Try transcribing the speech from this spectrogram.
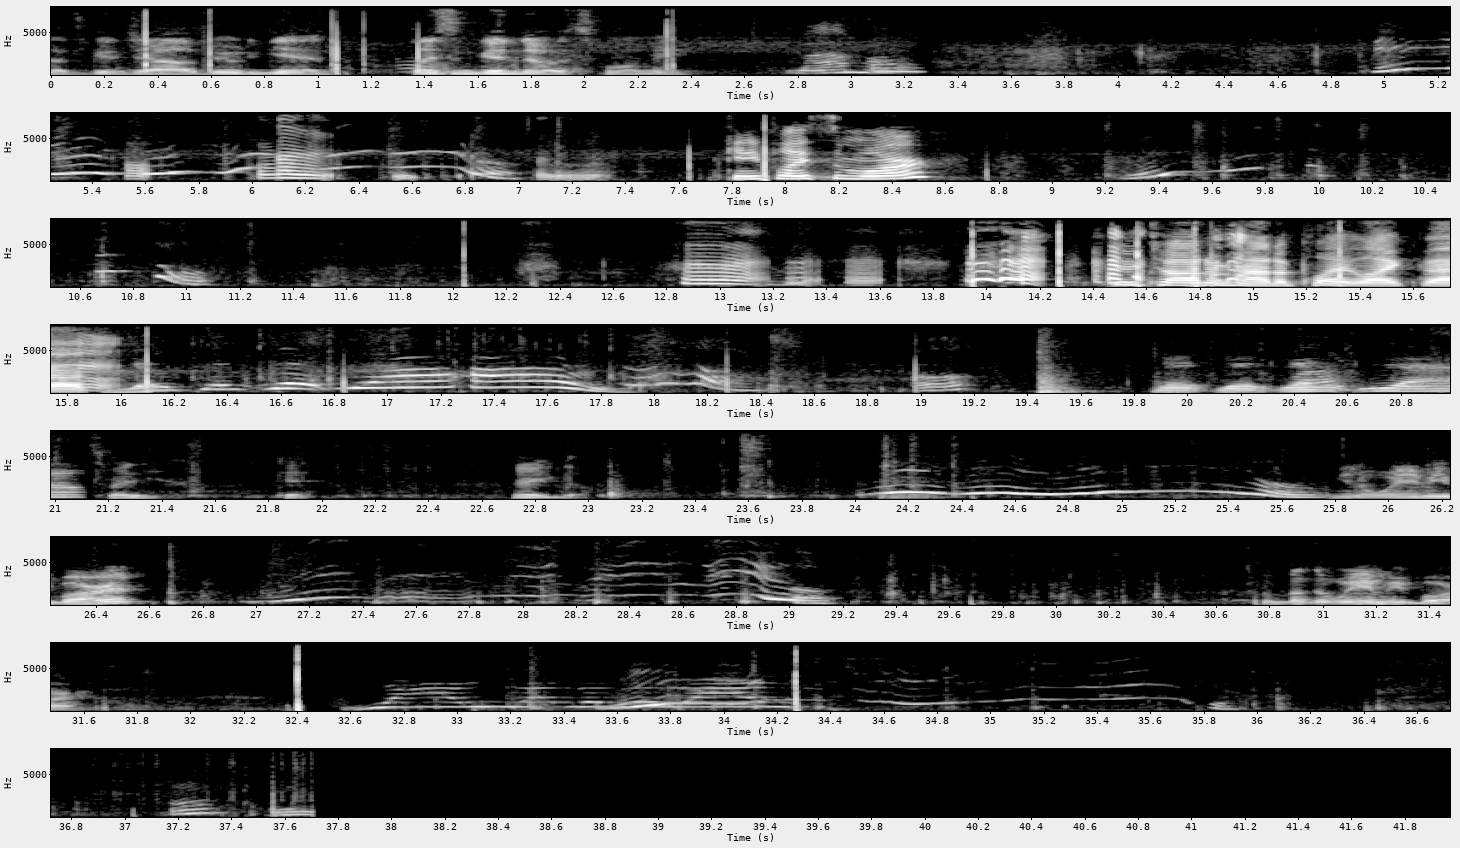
That's a good job. Do it again. Play some good notes for me. Can you play some more? Who taught him how to play like that? Wah, wah, wah, wah. Ready? Okay. There you go. You gonna whammy bar it? About the whammy bar?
